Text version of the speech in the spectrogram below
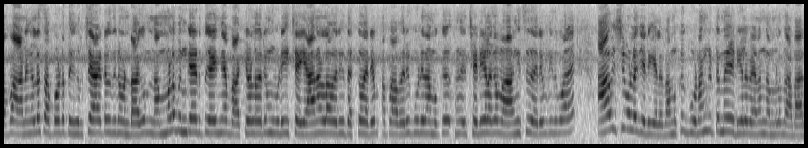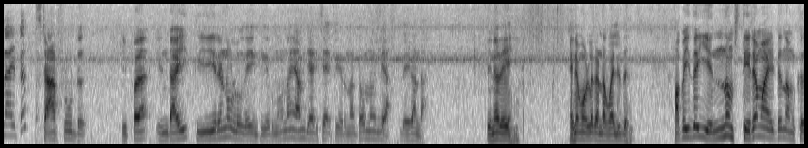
അപ്പോൾ ആണുങ്ങളുടെ സപ്പോർട്ട് തീർച്ചയായിട്ടും ഇതിനുണ്ടാകും. നമ്മൾ മുൻകൈ എടുത്തു കഴിഞ്ഞാൽ ബാക്കിയുള്ളവരും കൂടി ചെയ്യാനുള്ള ഒരു ഇതൊക്കെ വരും. അപ്പോൾ അവർ കൂടി നമുക്ക് ചെടികളൊക്കെ വാങ്ങിച്ചു തരും. ഇതുപോലെ ആവശ്യമുള്ള ചെടികൾ നമുക്ക് ഗുണം കിട്ടുന്ന ചെടികൾ വേണം നമ്മൾ നടാനായിട്ട്. സ്റ്റാർ ഫ്രൂട്ട് ഇപ്പം ഉണ്ടായി തീരണുള്ളൂ ദേ തീർന്നു എന്നാണ് ഞാൻ വിചാരിച്ചേ തീർന്നിട്ടൊന്നുമില്ല. ദേ കണ്ട. പിന്നെ ദേ അതിന്റെ മുകളിൽ കണ്ട വലുത്. അപ്പോൾ ഇത് എന്നും സ്ഥിരമായിട്ട് നമുക്ക്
